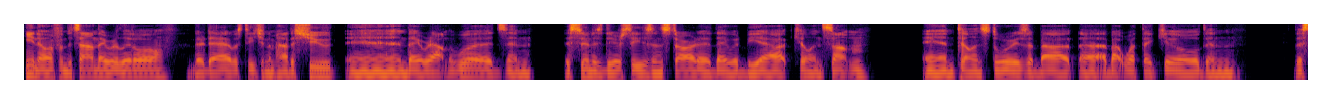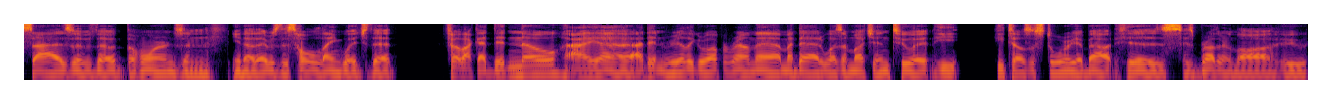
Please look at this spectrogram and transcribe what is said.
you know. And from the time they were little, their dad was teaching them how to shoot, and they were out in the woods. And as soon as deer season started, they would be out killing something and telling stories about uh, about what they killed and the size of the the horns. And you know, there was this whole language that felt like I didn't know. I uh, I didn't really grow up around that. My dad wasn't much into it. He he tells a story about his his brother in law who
